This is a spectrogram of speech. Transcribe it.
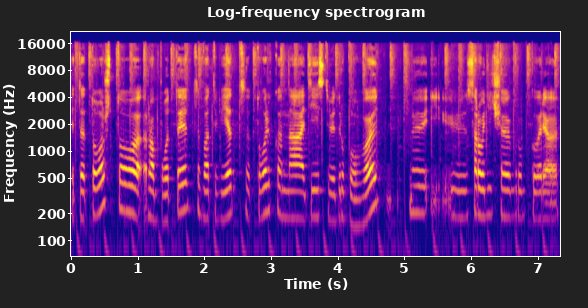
Это то, что работает в ответ только на действие другого э, сородича, грубо говоря,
